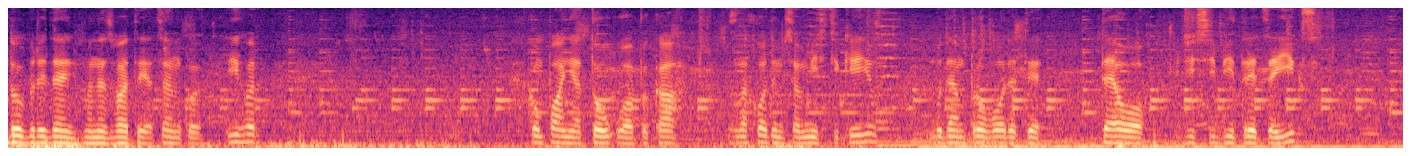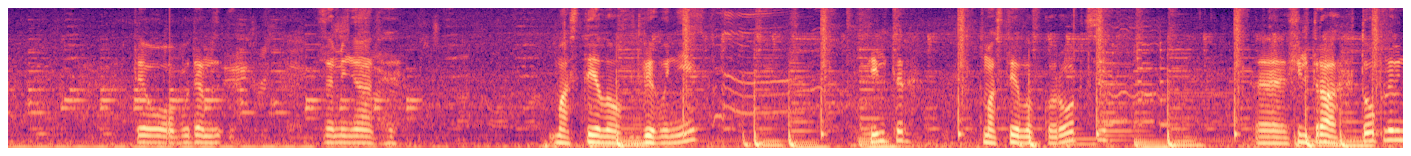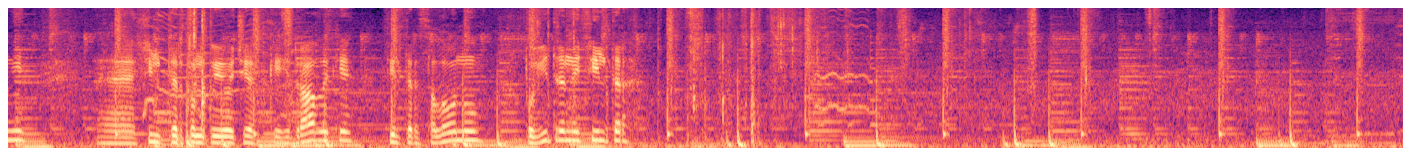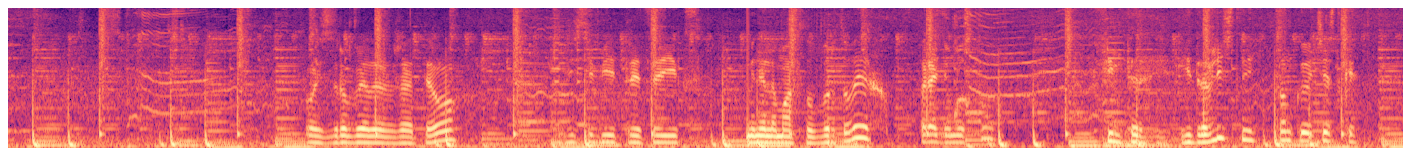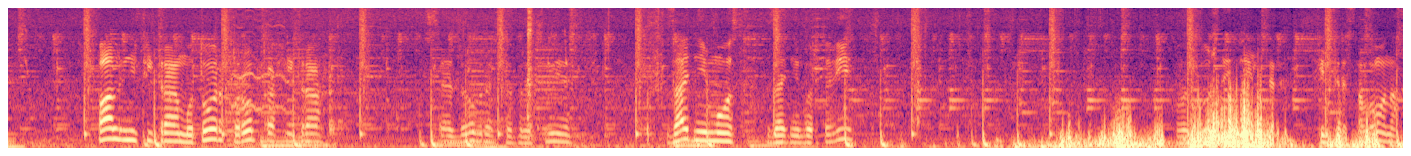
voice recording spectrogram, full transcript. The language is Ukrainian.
Добрий день, мене звати Яценко Ігор. Компанія ТОВ УАПК. Знаходимося в місті Київ. Будемо проводити ТО GCB 30X. ТО будемо заміняти мастило в двигуні, фільтр, мастило в коробці, е, фільтра топливні, фільтр тонкої очистки гідравлики, фільтр салону, повітряний фільтр. Ось зробили вже ТО DCB 30X. Змінили масло в бортових, в передньому мосту, фільтр гідравлічний тонкої очистки, паливні фільтра, мотор, коробка фільтра. Все добре, все працює. Задній мост, задні бортові. Воздушний фільтр, фільтр салона.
